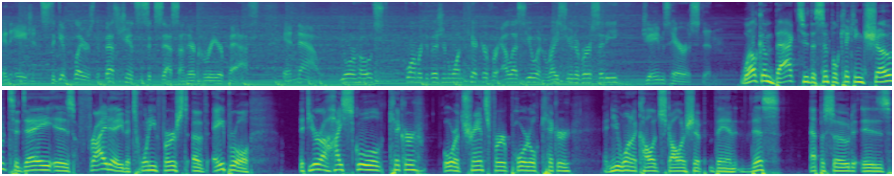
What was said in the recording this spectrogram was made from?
and agents to give players the best chance of success on their career path. And now, your host, former Division One kicker for LSU and Rice University, James Hairston. Welcome back to the Simple Kicking Show. Today is Friday, the 21st of April. If you're a high school kicker or a transfer portal kicker and you want a college scholarship, then this episode is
